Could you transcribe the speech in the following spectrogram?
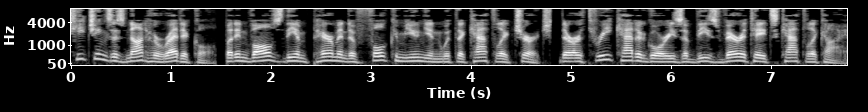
teachings is not heretical, but involves the impairment of full communion with the Catholic Church. There are three categories of these Veritates Catholicae.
